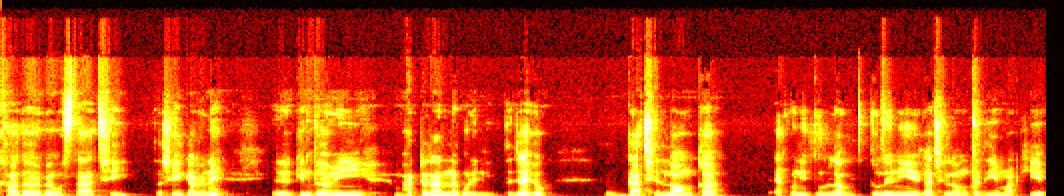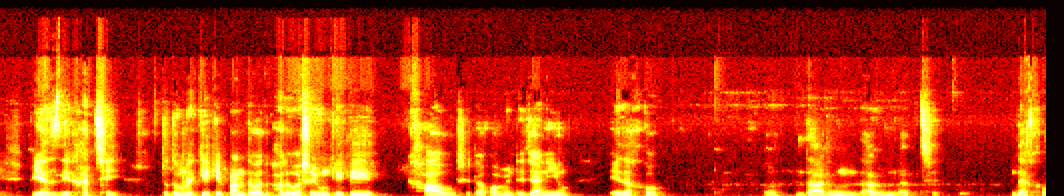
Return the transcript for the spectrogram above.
খাওয়া দাওয়ার ব্যবস্থা আছেই। তো সেই কারণে কিন্তু আমি ভাতটা রান্না করিনি। তো যাই হোক গাছের লঙ্কা এখনই তুললাম। তুলে নিয়ে গাছের লঙ্কা দিয়ে মাখিয়ে পেঁয়াজ দিয়ে খাচ্ছি। তো তোমরা কে কে পান্তা ভাত ভালোবাসো এবং কে কে খাও সেটা কমেন্টে জানিও। এ দেখো। দারুণ দারুণ লাগছে। দেখো।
